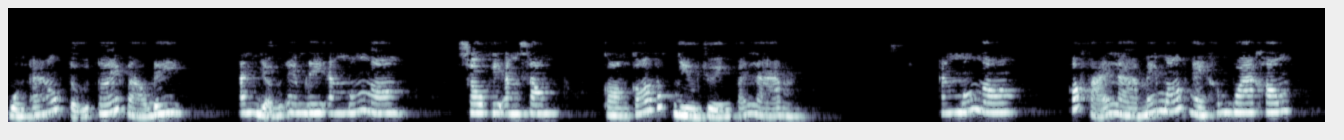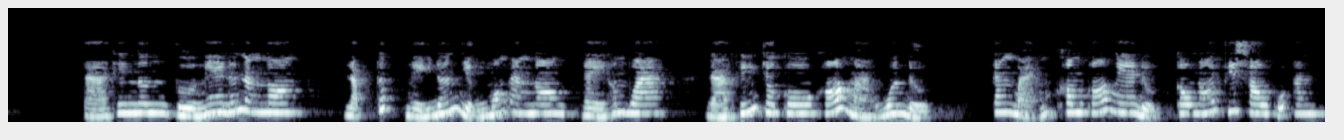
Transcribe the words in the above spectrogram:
quần áo tử tế vào đi. Anh dẫn em đi ăn món ngon. Sau khi ăn xong, còn có rất nhiều chuyện phải làm. Ăn món ngon, có phải là mấy món ngày hôm qua không? Tạ Thiên Ngân vừa nghe đến ăn ngon, lập tức nghĩ đến những món ăn ngon ngày hôm qua đã khiến cho cô khó mà quên được. Căn bản không có nghe được câu nói phía sau của anh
